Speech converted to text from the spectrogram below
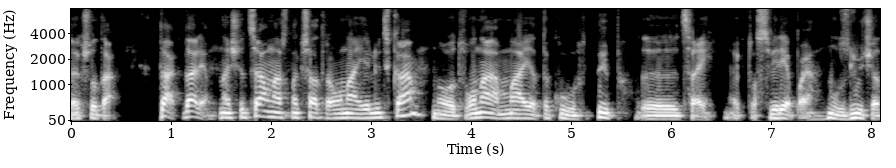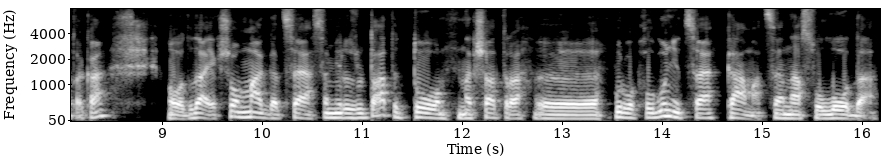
Так що так. Так, далі. Значить, ця у нас накшатра, вона є людська. От вона має таку тип е, цей, як то свірепа, ну, злюча така. От, да, якщо мага це самі результати, то накшатра е, Пурва Пхалгуні це кама, це насолода.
